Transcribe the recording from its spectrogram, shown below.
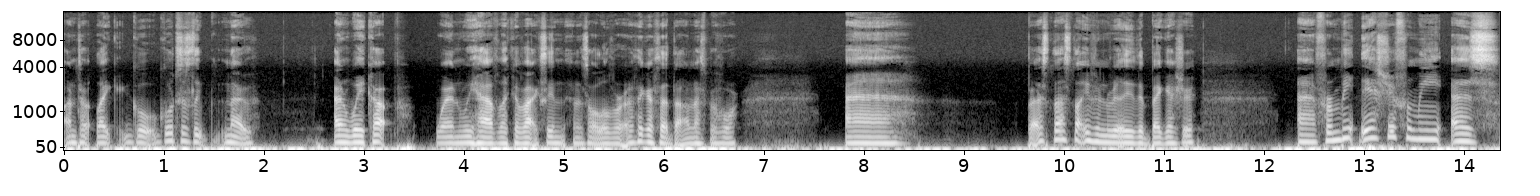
until like go go to sleep now and wake up when we have like a vaccine and it's all over. I think I've said that on this before. Uh, but that's not even really the big issue. Uh, for me, the issue for me is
